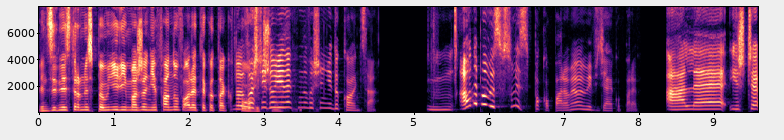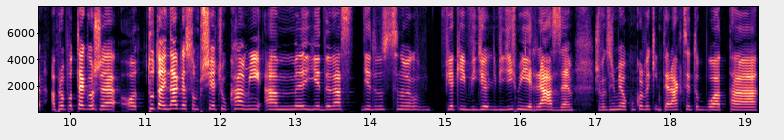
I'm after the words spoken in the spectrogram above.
Więc z jednej strony spełnili marzenie fanów, ale tylko tak No połowicznie. właśnie, to jednak no właśnie nie do końca. Mm, A one powiedz w sumie spoko para, miałem je widziała jako parę. Ale jeszcze a propos tego, że o, tutaj nagle są przyjaciółkami, a my jedynas, jedyną sceną, w jakiej widzieli, widzieliśmy je razem, że faktycznie miał jakąkolwiek interakcję, to była ta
